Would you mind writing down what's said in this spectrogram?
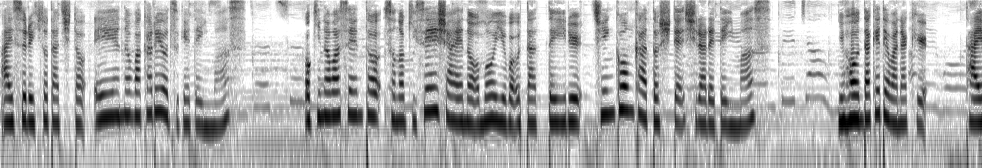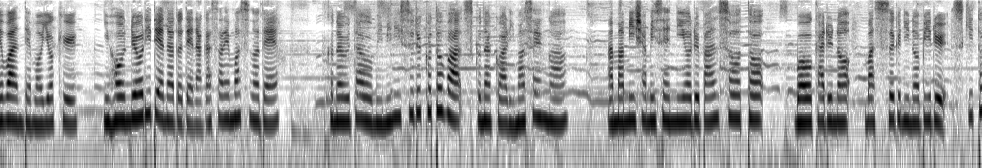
愛する人たちと永遠の別れを告げています。沖縄戦とその犠牲者への思いを歌っている鎮魂歌として知られています。日本だけではなく台湾でもよく日本料理店などで流されますのでこの歌を耳にすることは少なくありませんが奄美三味線による伴奏とボーカルのまっすぐに伸びる透き通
